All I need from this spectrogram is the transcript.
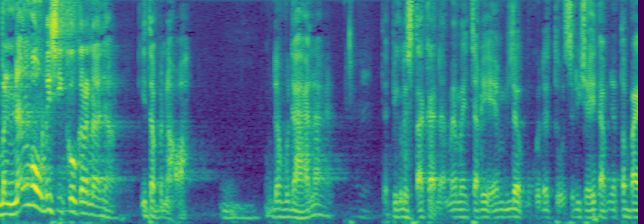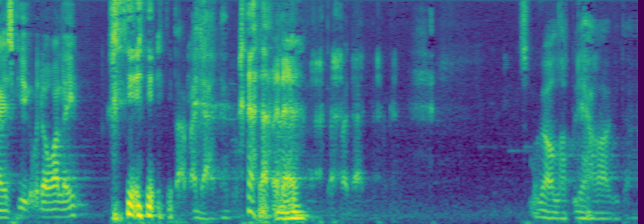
menanggung risiko kerananya kita pendakwah hmm. mudah-mudahan lah tapi kalau setakat nak memang cari envelope muka Datuk Seri Syahid punya tebal sikit kepada orang lain tak padan tak padan tak padan semoga Allah pelihara kita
